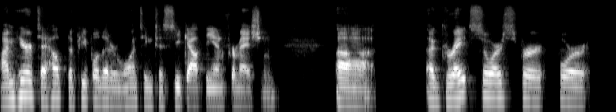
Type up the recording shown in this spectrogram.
I'm here to help the people that are wanting to seek out the information. Uh, a great source for for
